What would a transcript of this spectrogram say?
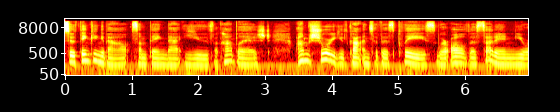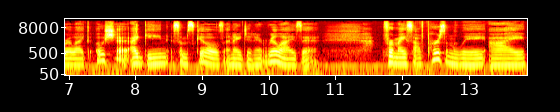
So, thinking about something that you've accomplished, I'm sure you've gotten to this place where all of a sudden you were like, oh shit, I gained some skills and I didn't realize it. For myself personally, I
